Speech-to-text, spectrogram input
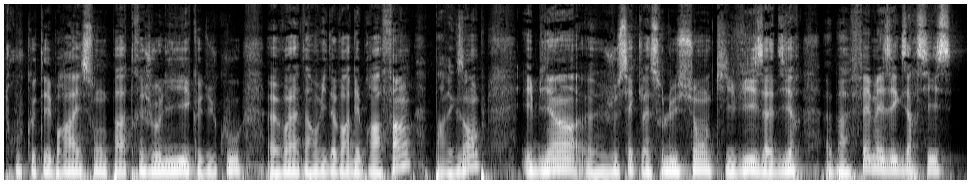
trouves que tes bras ils sont pas très jolis et que du coup euh, voilà t'as envie d'avoir des bras fins, par exemple. Eh bien, euh, je sais que la solution qui vise à dire bah fais mes exercices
